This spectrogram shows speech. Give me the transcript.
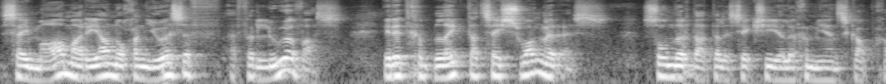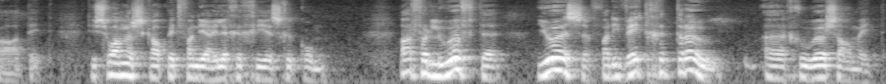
sy ma Maria nog aan Josef eh, verloof was, het dit gebleik dat sy swanger is sonder dat hulle seksuele gemeenskap gehad het. Die swangerskap het van die Heilige Gees gekom. Haar verloofde Josef wat die wet getrou uh, gehoorsaam het,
